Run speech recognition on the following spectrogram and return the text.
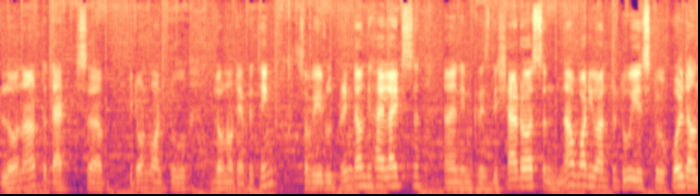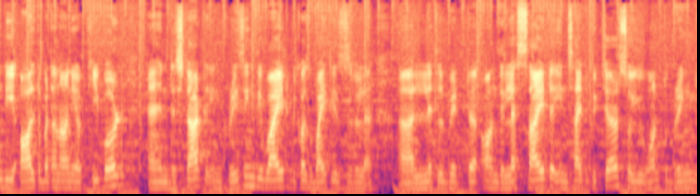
blown out. That's uh, we don't want to blown out everything. So we will bring down the highlights and increase the shadows. And now what you want to do is to hold down the alt button on your keyboard and start increasing the white because white is a little bit on the left side inside the picture. So you want to bring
